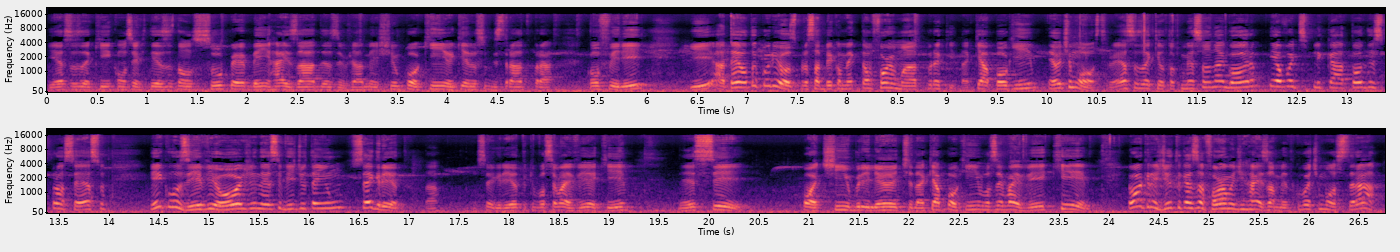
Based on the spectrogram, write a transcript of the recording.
E essas aqui com certeza estão super bem enraizadas. Eu já mexi um pouquinho aqui no substrato para conferir. E até eu tô curioso para saber como é que tá o formato por aqui. Daqui a pouquinho eu te mostro. Essas aqui eu tô começando agora e eu vou te explicar todo esse processo. Inclusive hoje nesse vídeo tem um segredo, tá? um segredo que você vai ver aqui nesse potinho brilhante. Daqui a pouquinho você vai ver que eu acredito que essa forma de enraizamento que eu vou te mostrar,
